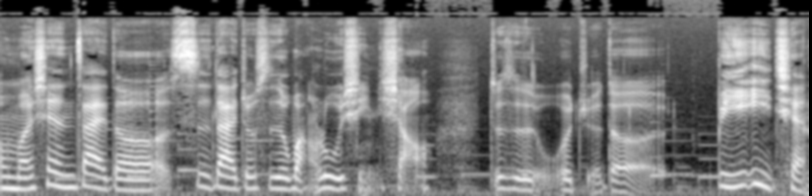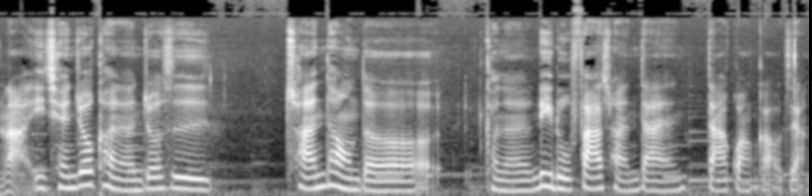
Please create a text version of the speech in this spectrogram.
我们现在的世代就是网络行销，就是我觉得比以前啦，以前就可能就是传统的。可能例如发传单、打广告这样，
